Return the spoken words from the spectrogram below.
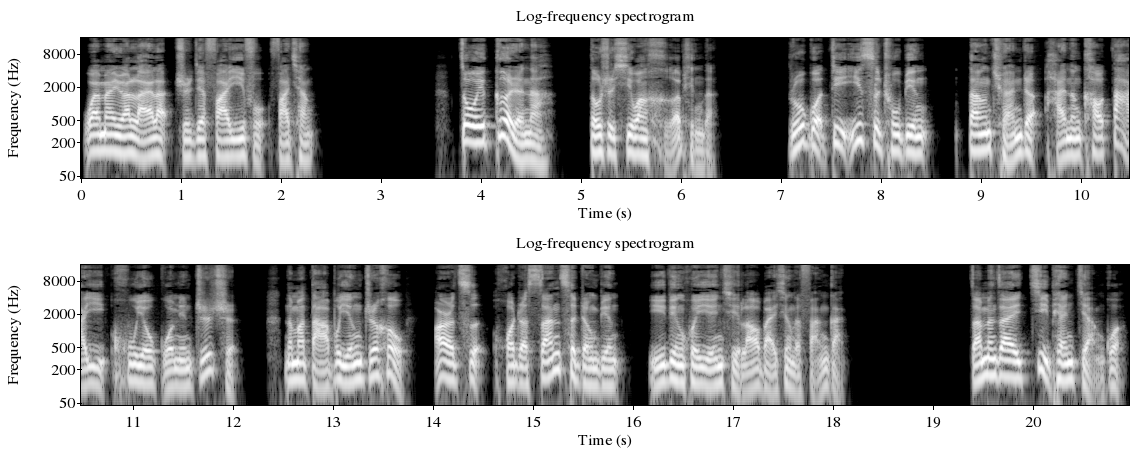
外卖员来了，直接发衣服、发枪。作为个人呢，都是希望和平的。如果第一次出兵，当权者还能靠大义忽悠国民支持，那么打不赢之后，二次或者三次征兵，一定会引起老百姓的反感。咱们在纪篇讲过，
